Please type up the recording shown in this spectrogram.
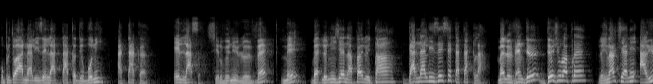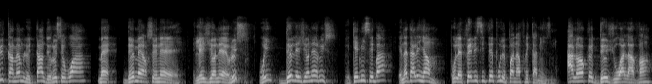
ou plutôt à analyser l'attaque de Boni, attaque hélas survenue le 20 mai, le Niger n'a pas eu le temps d'analyser cette attaque-là. Mais le 22, deux jours après, le général Tiani a eu quand même le temps de recevoir mais deux mercenaires légionnaires russes, oui, deux légionnaires russes, Kémy Seba et Nathalie Nyam, pour les féliciter pour le panafricanisme. Alors que deux jours à l'avant,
